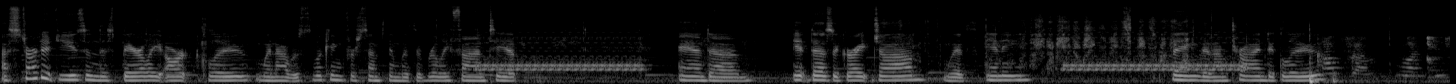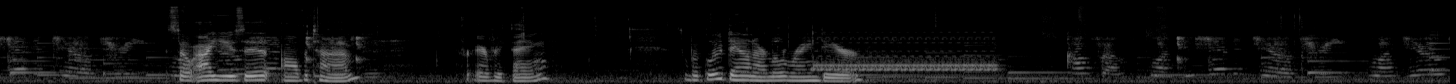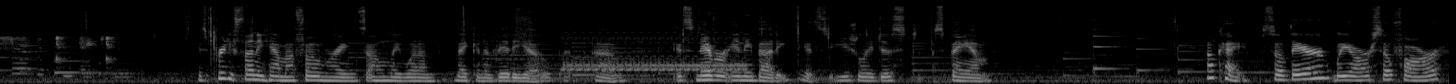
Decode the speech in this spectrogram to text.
I started using this Bearly Art glue when I was looking for something with a really fine tip. And um, it does a great job with any thing that I'm trying to glue. So I use it all the time for everything. So we'll glue down our little reindeer. It's pretty funny how my phone rings only when I'm making a video, but um, it's never anybody. It's usually just spam. Okay, so there we are so far.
